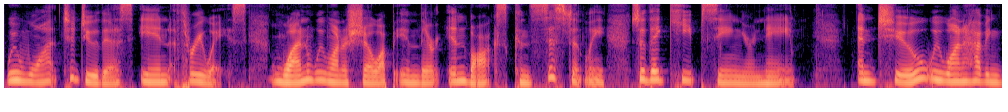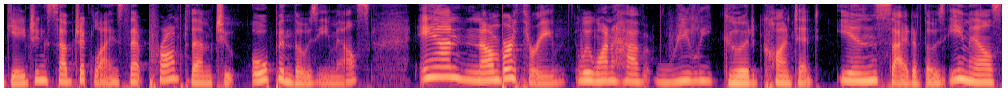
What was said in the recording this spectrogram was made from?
We want to do this in three ways. One, we want to show up in their inbox consistently so they keep seeing your name. And two, we want to have engaging subject lines that prompt them to open those emails. And number three, we want to have really good content inside of those emails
